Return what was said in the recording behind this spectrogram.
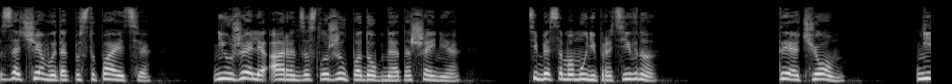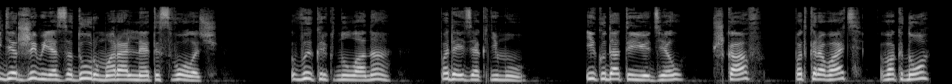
Зачем вы так поступаете? Неужели Аарон заслужил подобное отношение? Тебе самому не противно? Ты о чем? Не держи меня за дуру, моральная ты сволочь! Выкрикнула она, подойдя к нему. И куда ты ее дел? В шкаф? Под кровать? В окно?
